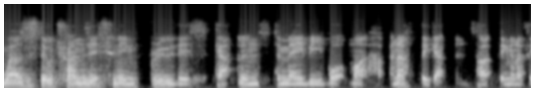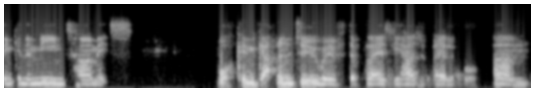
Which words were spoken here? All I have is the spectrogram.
Wales are still transitioning through this Gatland to maybe what might happen after Gatland type thing, and I think in the meantime it's what can Gatland do with the players he has available. Um,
